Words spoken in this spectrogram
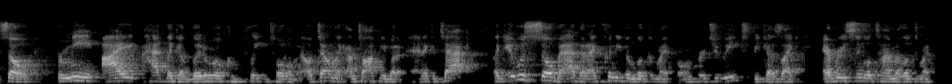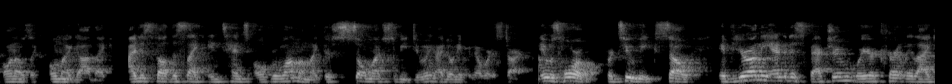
So for me, I had like a literal, complete and total meltdown. Like I'm talking about a panic attack. Like it was so bad that I couldn't even look at my phone for two weeks because like every single time I looked at my phone, I was like, oh my God, like I just felt this like intense overwhelm. I'm like, there's so much to be doing. I don't even know where to start. It was horrible for two weeks. So if you're on the end of the spectrum where you're currently like,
